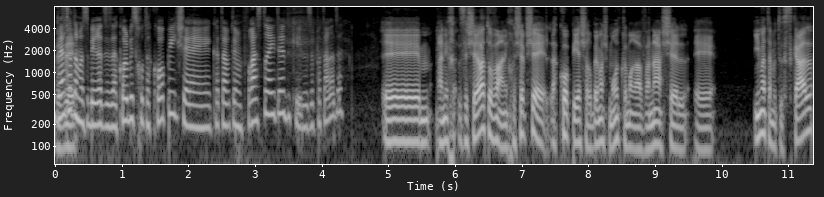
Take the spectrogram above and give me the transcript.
ואיך וזה- אתה מסביר את זה? זה הכל בזכות ה copy שכתבתם frustrated? כאילו זה פתר את זה? אמ, אני, זו שאלה טובה, אני חושב שלקופי יש הרבה משמעות, כלומר ההבנה של אה, אם אתה מתוסכל,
